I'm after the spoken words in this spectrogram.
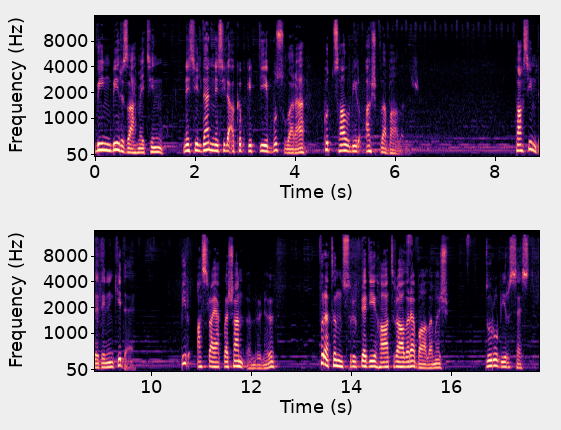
binbir zahmetin nesilden nesile akıp gittiği bu sulara kutsal bir aşkla bağlanır. Tahsin dedeninki de bir asra yaklaşan ömrünü Fırat'ın sürüklediği hatıralara bağlamış duru bir sestir.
